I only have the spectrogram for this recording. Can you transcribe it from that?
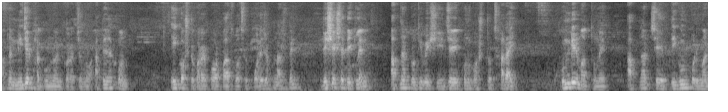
আপনার নিজের ভাগ্য উন্নয়ন করার জন্য। আপনি যখন এই কষ্ট করার পর পাঁচ বছর পরে যখন আসবেন, দেশে এসে দেখলেন আপনার প্রতিবেশী যে কোনো কষ্ট ছাড়াই হুন্ডির মাধ্যমে আপনার চেয়ে দ্বিগুণ পরিমাণ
